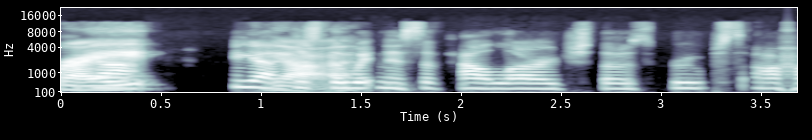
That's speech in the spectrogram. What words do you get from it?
right? Yeah. yeah, yeah. just the witness of how large those groups are.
